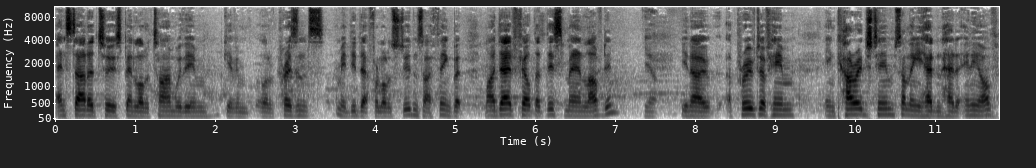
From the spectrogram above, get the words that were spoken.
and started to spend a lot of time with him, give him a lot of presents. I mean, did that for a lot of students, I think. But my dad felt that this man loved him, Yeah. you know, approved of him, encouraged him, something he hadn't had any of,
